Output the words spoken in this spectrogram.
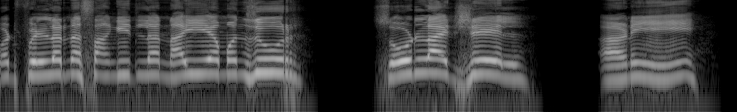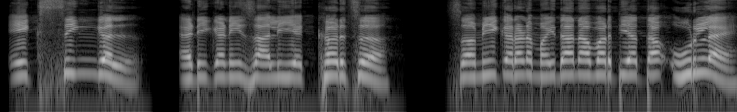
बट फिल्डरनं सांगितलं नाहीये मंजूर. सोडलाय जेल आणि एक सिंगल या ठिकाणी झाली एक खर्च. समीकरण मैदानावरती आता उरलंय.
